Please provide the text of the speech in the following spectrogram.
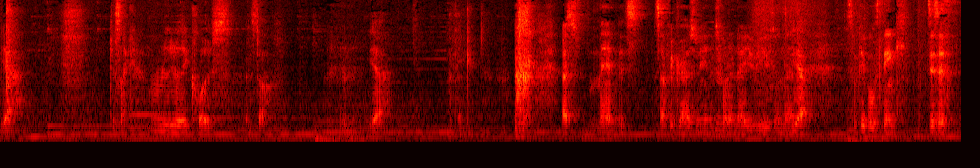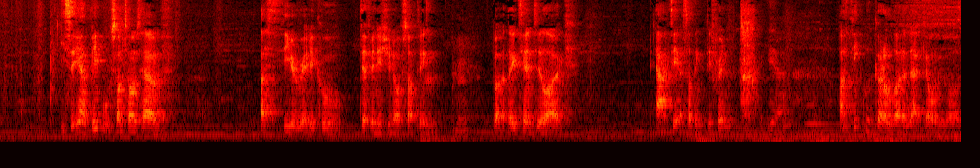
yeah, just like really really close and stuff. Mm-hmm. Yeah, I think. That's man, it's it's mm-hmm. up for grabs, man. I just want to know your views on that. Yeah. Some people think there's a. You see how people sometimes have a theoretical definition of something, mm-hmm. but they tend to like act out something different. Yeah. I think we've got a lot of that going on.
